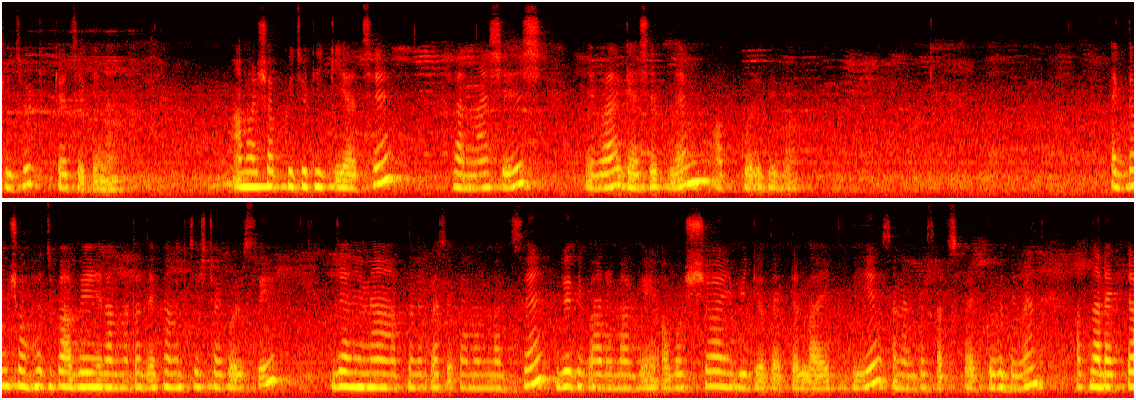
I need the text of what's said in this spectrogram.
কিছু ঠিক আছে কিনা। আমার সব কিছু ঠিকই আছে, রান্না শেষ। এবার গ্যাসের ফ্লেম অফ করে দেব। একদম সহজভাবে রান্নাটা দেখানোর চেষ্টা করছি। জানি না আপনাদের কাছে কেমন লাগছে। যদি ভালো লাগে অবশ্যই ভিডিওতে একটা লাইক দিয়ে চ্যানেলটা সাবস্ক্রাইব করে দেবেন। আপনার একটা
